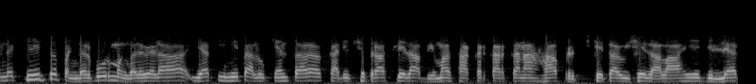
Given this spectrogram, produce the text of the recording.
नक्कीच पंढरपूर मंगळवेढा या तिन्ही तालुक्यांचा कार्यक्षेत्र असलेला भीमा साखर कारखाना हा प्रतिष्ठेचा विषय झाला आहे. जिल्ह्यात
